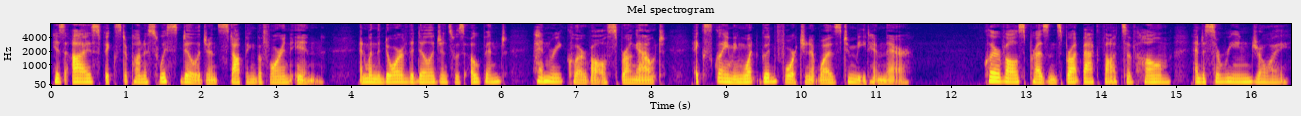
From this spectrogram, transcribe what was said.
His eyes fixed upon a Swiss diligence stopping before an inn, and when the door of the diligence was opened, Henry Clerval sprung out, exclaiming what good fortune it was to meet him there. Clerval's presence brought back thoughts of home and a serene joy,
